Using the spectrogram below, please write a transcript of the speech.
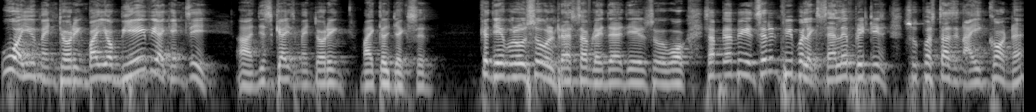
Who are you mentoring? By your behavior, I can see. Ah, this guy is mentoring Michael Jackson. Because they will also will dress up like that. They also walk. Sometimes certain people like celebrities, superstars, and icon. Eh,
